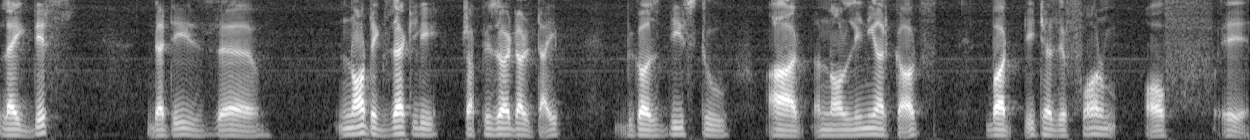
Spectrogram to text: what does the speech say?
like this that is uh, not exactly trapezoidal type because these two are nonlinear curves, but it has a form of a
